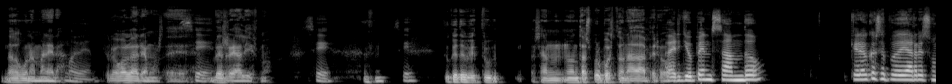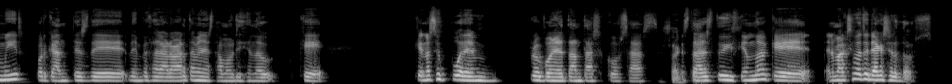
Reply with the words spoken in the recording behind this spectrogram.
de alguna manera. Muy bien. Que luego hablaremos de, Sí. de realismo. Sí. Sí. Tú que te- tú, o sea, no te has propuesto nada, pero... A ver, yo pensando, creo que se podría resumir, porque antes de, de empezar a grabar también estábamos diciendo que, que no se pueden proponer tantas cosas. Exacto. Estabas tú diciendo que el máximo tenía que ser dos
